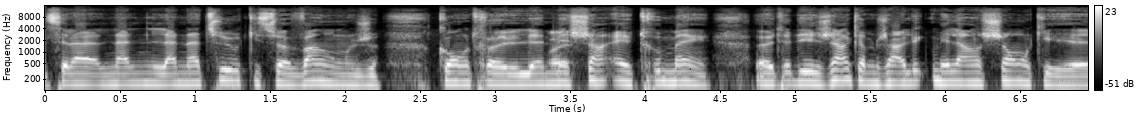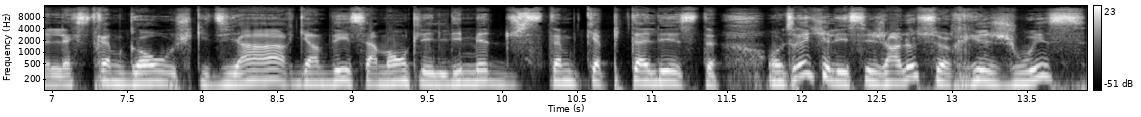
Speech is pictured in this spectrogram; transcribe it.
c'est la, la, la nature qui se venge contre le méchant être humain. Euh, T'as des gens comme Jean-Luc Mélenchon, qui est l'extrême gauche, qui dit ah, regardez, ça montre les limites du système capitaliste. On dirait que les, ces gens-là se réjouissent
